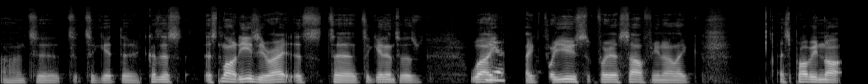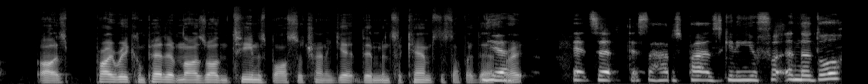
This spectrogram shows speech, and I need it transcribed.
uh, to, to to get there, because it's it's not easy, right? It's to to get into this. Well, yeah. like for you, for yourself, you know, like it's probably not. Oh, it's probably really competitive, not as well in teams, but also trying to get them into camps and stuff like that, yeah. right? That's it. That's the hardest part is getting your foot in the door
